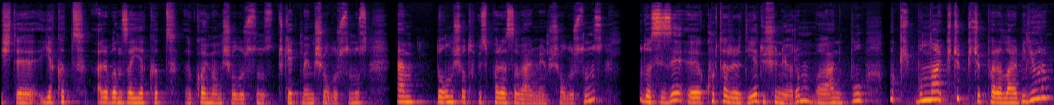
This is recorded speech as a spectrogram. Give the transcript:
işte yakıt, arabanıza yakıt koymamış olursunuz, tüketmemiş olursunuz. Hem dolmuş otobüs parası vermemiş olursunuz. Bu da sizi kurtarır diye düşünüyorum. Hani bu, bu bunlar küçük küçük paralar biliyorum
